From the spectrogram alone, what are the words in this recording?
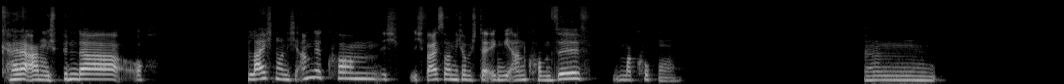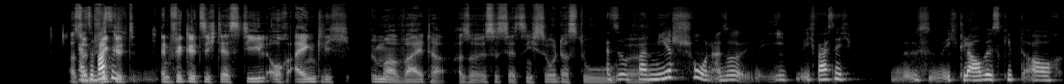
keine Ahnung, ich bin da auch vielleicht noch nicht angekommen. Ich, ich weiß auch nicht, ob ich da irgendwie ankommen will. Mal gucken. Ähm, Also, Also was ich- entwickelt, entwickelt sich der Stil auch eigentlich immer weiter. Also ist es jetzt nicht so, dass du. Also äh, bei mir schon. Also ich, ich weiß nicht, ich glaube, es gibt auch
